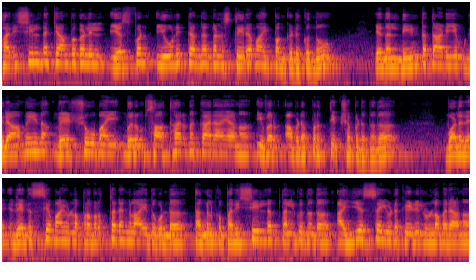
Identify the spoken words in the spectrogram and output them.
പരിശീലന ക്യാമ്പുകളിൽ എസ് വൺ യൂണിറ്റ് അംഗങ്ങൾ സ്ഥിരമായി പങ്കെടുക്കുന്നു. എന്നാൽ നീണ്ട താടിയും ഗ്രാമീണ വേഷവുമായി വെറും സാധാരണക്കാരായാണ് ഇവർ അവിടെ പ്രത്യക്ഷപ്പെടുന്നത്. വളരെ രഹസ്യമായുള്ള പ്രവർത്തനങ്ങളായതുകൊണ്ട് തങ്ങൾക്ക് പരിശീലനം നൽകുന്നത് ഐ എസ് ഐയുടെ കീഴിലുള്ളവരാണ്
